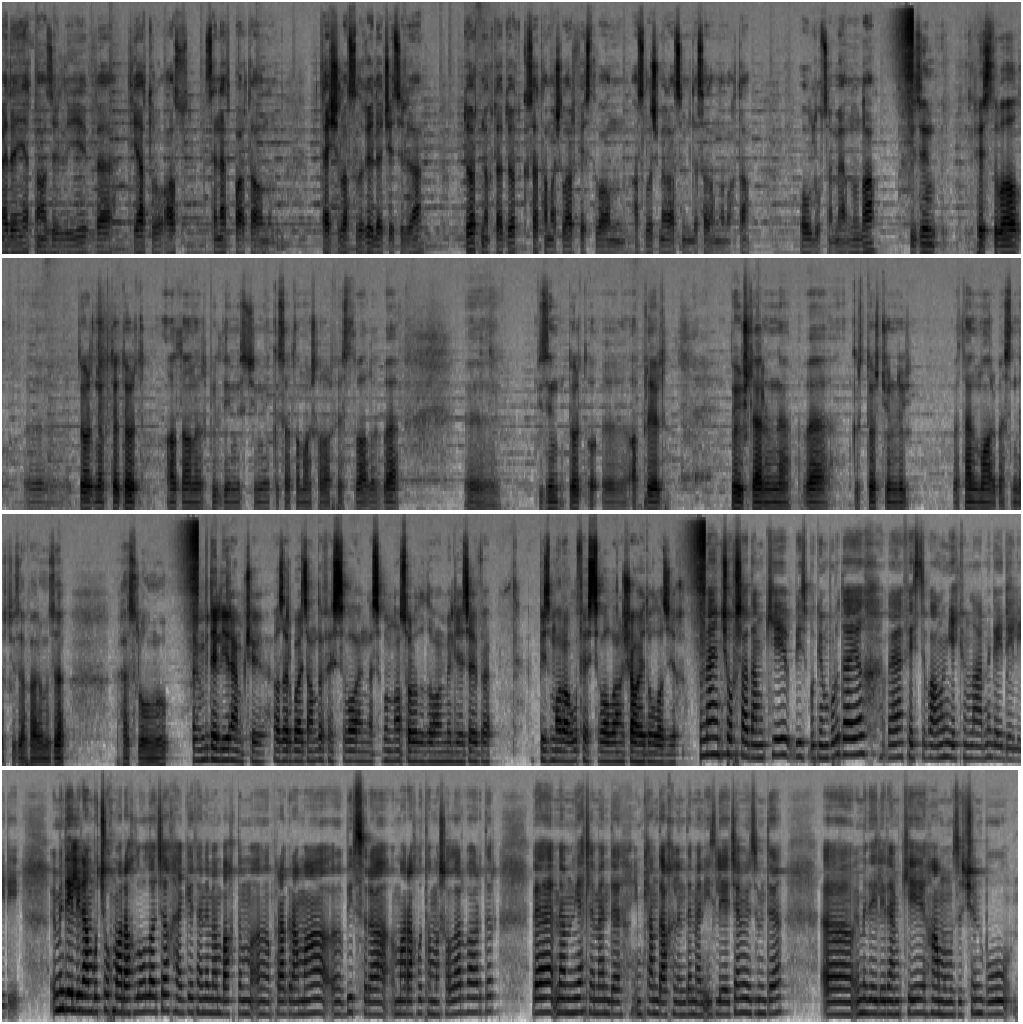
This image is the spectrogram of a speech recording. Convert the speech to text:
Mədəniyyət Nazirliyi və Teatro Az Sənət Portalının təşkilatçılığı ilə keçirilən 4.4 Qısa Tamaşalar Festivalının açılış mərasimində salamlamaqdan olduqca məmnunam. Bizim festival e, 4.4 adlanır bildiyimiz kimi Qısa Tamaşalar Festivalı və e, bizim 4 e, aprel döyüşlərinə və 44 günlük Vətən müharibəsindəki zəfərimizə həsr olunub. Ümid eləyirəm ki, Azərbaycanda festival ənənəsi bundan sonra da davam eləyəcək və biz maraqlı festivalların şahidi olacağıq. Mən çox şadam ki, biz bu gün burdayıq və festivalın yekunlarını qeyd edirik. Ümid edirəm bu çox maraqlı olacaq. Həqiqətən də mən baxdım ə, proqrama, ə, bir sıra maraqlı tamaşalar vardır və məmnuniyyətlə mən də imkan daxilində mən izləyəcəm özüm də. Ə, Ümid edirəm ki, hamımız üçün bu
